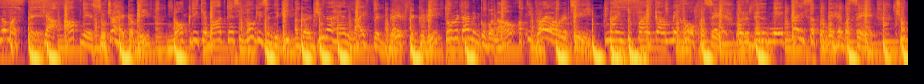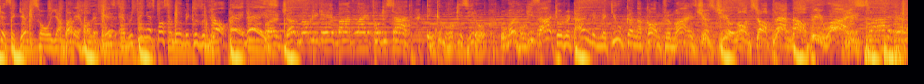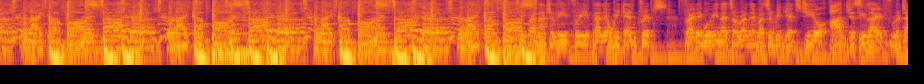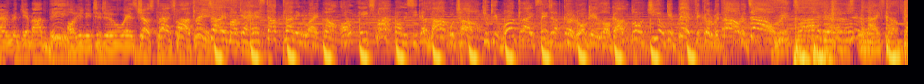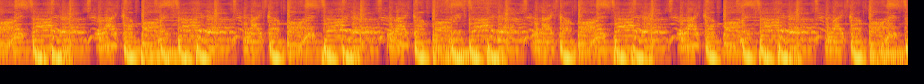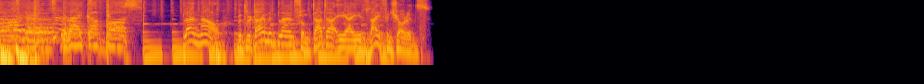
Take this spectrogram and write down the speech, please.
नमस्ते। क्या आपने सोचा है कभी, नौकरी के बाद कैसी होगी ज़िंदगी? अगर जीना है लाइफ विद बेफिक्री तो रिटायरमेंट को बनाओ अपनी प्रायोरिटी नाइन टू फाइव काम में हो फंसे, पर दिल में कई सपने हैं बसे। छोटे से गिफ्ट्स हो या बड़े holidays everything is possible because of your pay पर जब नौकरी के बाद लाइफ होगी स्टार्ट इनकम होगी ज़ीरो उम्र होगी साठ तो रिटायरमेंट में क्यों करना compromise just stop plan now, be wise retire like a boss retire like a boss retire like a boss retire like a boss financially free plan your weekend trips Friday movie nights or anniversary gifts Geo आज जैसी life retirement के बाद भी All you need to do is just plan smartly Time आ गया है start planning right now और एक smart policy का लाभ उठाओ क्योंकि work life से जब करोगे log out तो जियो के बेफिक्र without a doubt Retire like a boss Retire like a boss Like a boss. Retire. Like a boss. Retire. Like a boss. Retire. Like a boss. Plan now with retirement plans from Tata AIA Life Insurance.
